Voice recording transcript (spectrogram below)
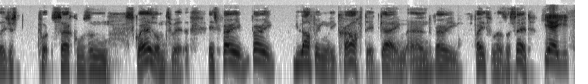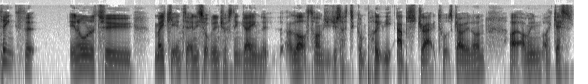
they just put circles and squares onto it. It's very, very lovingly crafted game and very faithful, as I said. Yeah, you'd think that in order to make it into any sort of an interesting game, that a lot of times you just have to completely abstract what's going on. I, I mean, I guess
